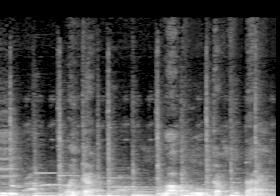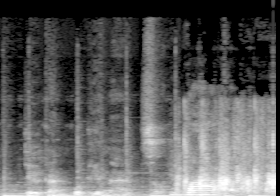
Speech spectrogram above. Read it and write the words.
ดีๆ ไว้กับรอบรู้กับผู้ตาย เจอกันบทเรียนหน้าสวัสดีครับว่า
